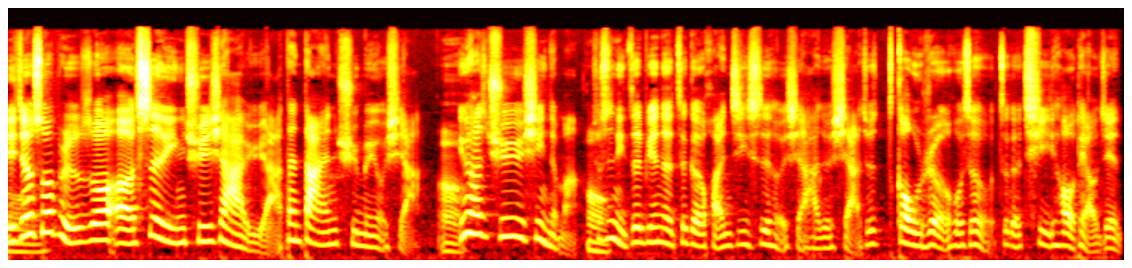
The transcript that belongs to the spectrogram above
也就是说，比如说呃，士林区下雨啊，但大安区没有下。嗯，因为它是区域性的嘛，哦、就是你这边的这个环境适合下，它就下，就是够热，或者有这个气候条件、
